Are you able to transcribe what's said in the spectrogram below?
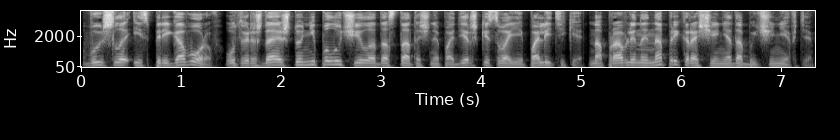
вышла из переговоров, утверждая, что не получила достаточной поддержки своей политики, направленной на прекращение добычи нефти.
